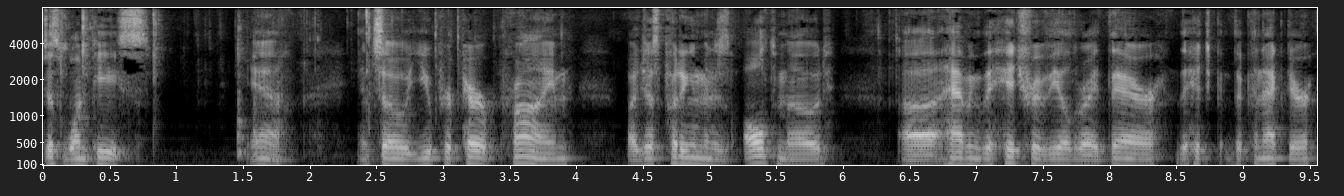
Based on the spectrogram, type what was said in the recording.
just one piece yeah and so you prepare prime by just putting him in his alt mode uh, having the hitch revealed right there, the hitch, the connector,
